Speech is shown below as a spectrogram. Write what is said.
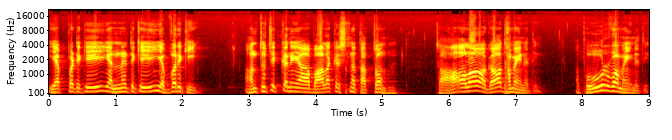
ఎప్పటికీ ఎన్నటికీ ఎవ్వరికీ. అంతుచిక్కని ఆ బాలకృష్ణ తత్వం చాలా అగాధమైనది అపూర్వమైనది.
